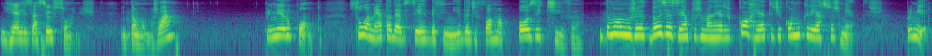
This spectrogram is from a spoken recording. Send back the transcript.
e realizar seus sonhos. Então, vamos lá? Primeiro ponto: sua meta deve ser definida de forma positiva. Então, vamos ver dois exemplos de maneira correta de como criar suas metas. Primeiro,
